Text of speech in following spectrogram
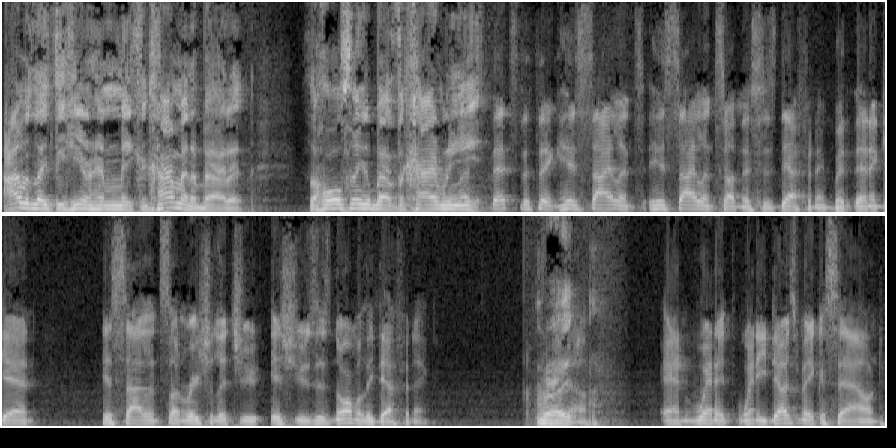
I would like to hear him make a comment about it. The whole thing about the Kyrie. Well, that's, that's the thing. His silence, his silence on this is deafening. But then again, his silence on racial issues is normally deafening. you right. know? And when it when he does make a sound,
